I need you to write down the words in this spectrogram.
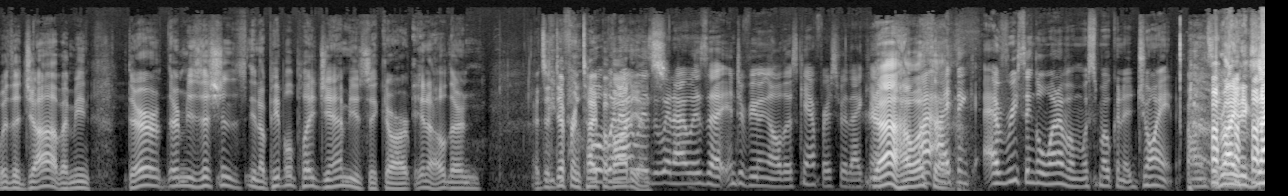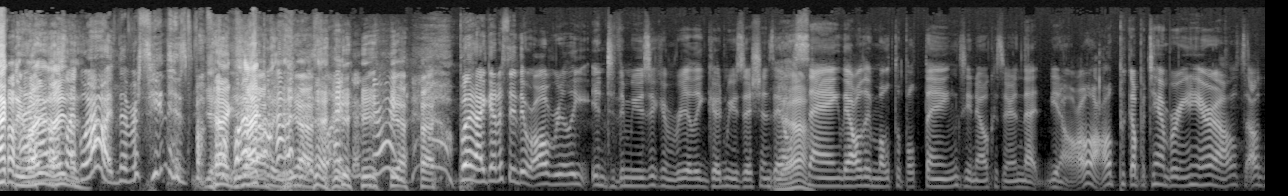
with a job. I mean, they're they're musicians. You know, people play jam music, or you know, they're It's a different type well, of when audience. I was when I was uh, interviewing all those campers for that camp, Yeah, how was I, I think every single one of them was smoking a joint. On Right, exactly, right, I was like, wow, I've never seen this before. Yeah, exactly. I was Yeah. like, okay. Yeah. But I gotta say, they were all really into the music and really good musicians. They Yeah. all sang. They all did multiple things, you know, because they're in that, you know, oh, I'll pick up a tambourine here. I'll I'll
